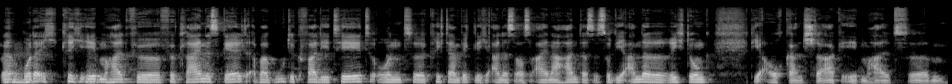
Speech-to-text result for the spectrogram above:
Ne? Mhm. Oder ich kriege eben halt für, für kleines Geld, aber gute Qualität und äh, kriege dann wirklich alles aus einer Hand. Das ist so die andere Richtung, die auch ganz stark eben halt, ähm,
